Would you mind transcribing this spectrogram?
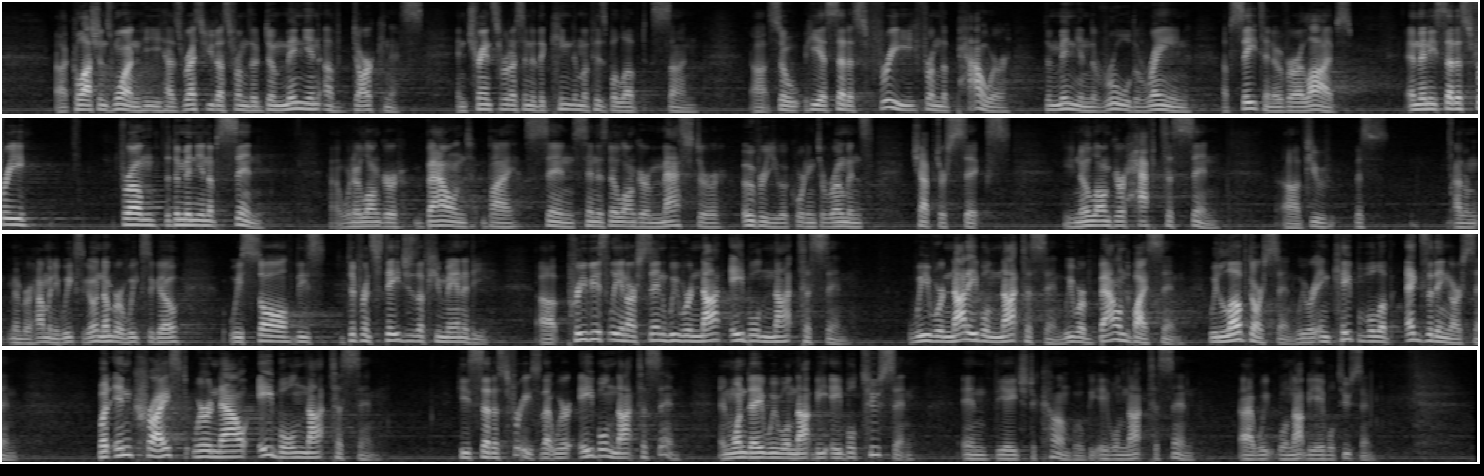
Uh, Colossians 1, he has rescued us from the dominion of darkness and transferred us into the kingdom of his beloved Son. Uh, so he has set us free from the power, dominion, the rule, the reign of Satan over our lives. And then he set us free from the dominion of sin. Uh, we're no longer bound by sin. Sin is no longer a master over you, according to Romans chapter 6. You no longer have to sin. Uh, if you, this, I don't remember how many weeks ago, a number of weeks ago, we saw these different stages of humanity. Uh, previously in our sin, we were not able not to sin. We were not able not to sin. We were bound by sin. We loved our sin. We were incapable of exiting our sin. But in Christ, we're now able not to sin. He set us free so that we're able not to sin. And one day we will not be able to sin in the age to come. We'll be able not to sin. Uh, we will not be able to sin.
